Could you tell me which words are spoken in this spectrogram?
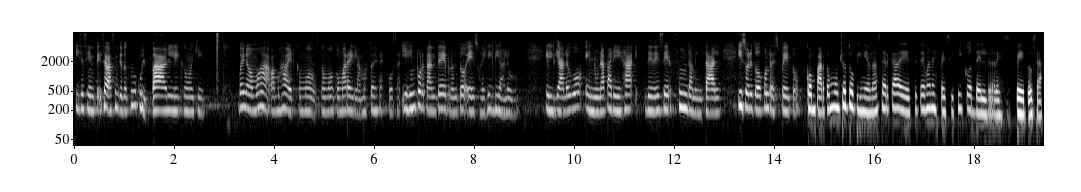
y se siente, se va sintiendo como culpable, como que bueno, vamos a, vamos a ver cómo, cómo, cómo arreglamos todas estas cosas. Y es importante de pronto eso, es el diálogo. El diálogo en una pareja debe ser fundamental y sobre todo con respeto. Comparto mucho tu opinión acerca de ese tema en específico del respeto. O sea,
